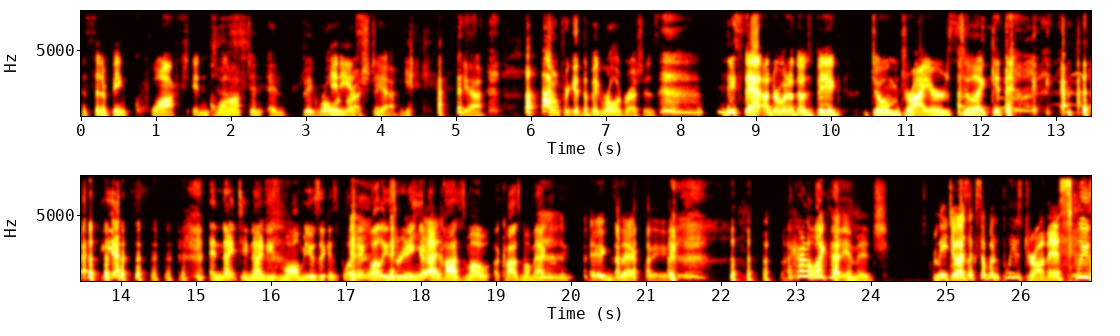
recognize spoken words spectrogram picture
instead of being quaffed in quaffed and, and big roller brushed. thing. Yeah. yeah. Yeah. Don't forget the big roller brushes. He sat under one of those big dome dryers to like get the yes. And 1990s mall music is playing while he's reading Yes. a Cosmo, a Cosmo magazine. exactly. I kind of like that image. Me too. I was like, someone please draw this. Please,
